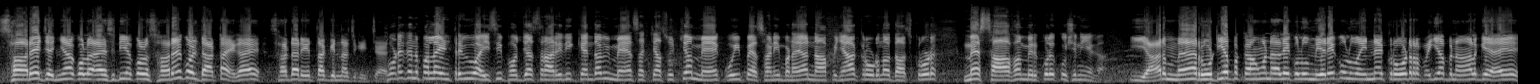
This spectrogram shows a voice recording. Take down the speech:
ਸਾਰੇ ਜੱਜਾਂ ਕੋਲ ਐਸਡੀਆਂ ਕੋਲ ਸਾਰਿਆਂ ਕੋਲ ਡਾਟਾ ਹੈਗਾ ਹੈ ਸਾਡਾ ਰੇਤਾ ਕਿੰਨਾ ਚਕੀਚਾ ਹੈ? ਥੋੜੇ ਦਿਨ ਪਹਿਲਾਂ ਇੰਟਰਵਿਊ ਆਈ ਸੀ ਫੌਜਾ ਸਰਾਰੀ ਦੀ ਕਹਿੰਦਾ ਵੀ ਮੈਂ ਸੱਚਾ ਸੁੱਚਾ ਮੈਂ ਕੋਈ ਪੈਸਾ ਨਹੀਂ ਬਣਾਇਆ ਨਾ 50 ਕਰੋੜ ਨਾ 10 ਕਰੋੜ ਮੈਂ ਸਾਫ਼ ਆ ਮੇਰੇ ਕੋਲੇ ਕੁਝ ਨਹੀਂ ਹੈਗਾ। ਯਾਰ ਮੈਂ ਰੋਟੀਆਂ ਪਕਾਉਣ ਵਾਲੇ ਕੋਲੋਂ ਮੇਰੇ ਕੋਲੋਂ ਇੰਨਾ ਕਰੋੜ ਰੁਪਈਆ ਬਣਾ ਗਿਆ ਏ।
